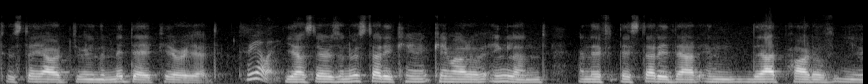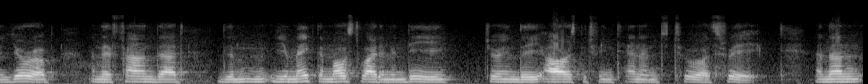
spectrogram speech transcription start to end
to stay out during the midday period. Really? Yes, there's a new study came, came out of England, and they they studied that in that part of you know, Europe, and they found that the, you make the most vitamin D during the hours between 10 and 2 or 3. And then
